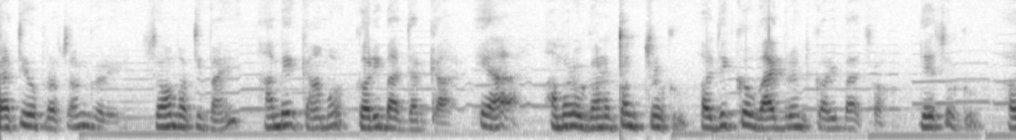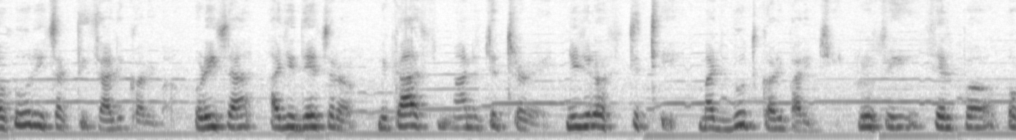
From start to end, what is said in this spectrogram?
ଜାତୀୟ ପ୍ରସଙ୍ଗରେ ସହମତି ପାଇଁ ଆମେ କାମ କରିବା ଦରକାର ଏହା ଆମର ଗଣତନ୍ତ୍ରକୁ ଅଧିକ ଭାଇବ୍ରାଣ୍ଟ କରିବା ସହ ଦେଶକୁ अहूरी शक्तिशाली करिबा ओडिशा आज देशर विकास ମାନଚିତ୍ରରେ ନିଜର ସ୍ଥିତି ମଜବୁତ କରିପାରିଛି କୃଷି ଶିଳ୍ପ ଓ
